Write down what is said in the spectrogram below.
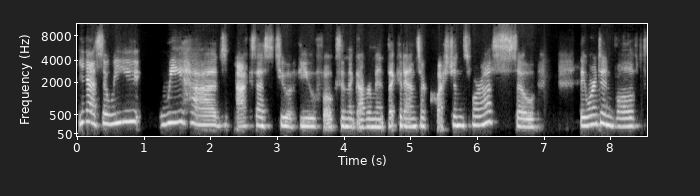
Yeah, so we we had access to a few folks in the government that could answer questions for us. So they weren't involved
